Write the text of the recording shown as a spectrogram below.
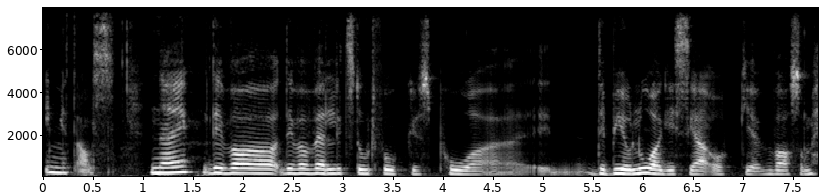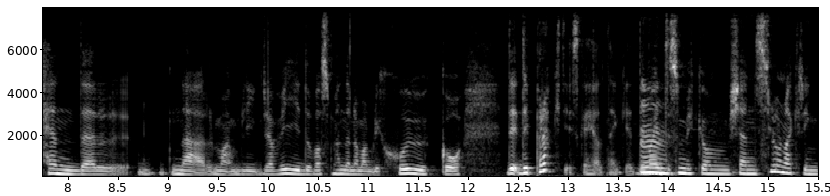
inget alls. Nej, det var, det var väldigt stort fokus på eh, det biologiska och eh, vad som händer när man blir gravid och vad som händer när man blir sjuk. Och det, det praktiska helt enkelt. Det var Mm. inte så mycket om känslorna kring,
